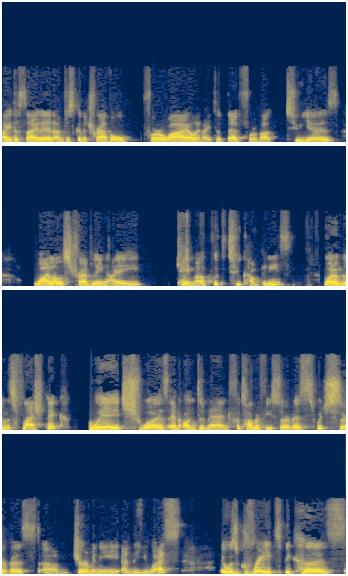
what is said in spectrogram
I decided I'm just going to travel for a while, and I did that for about two years. While I was traveling, I came up with two companies. One of them is FlashPic, which was an on-demand photography service which serviced um, Germany and the US. It was great because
